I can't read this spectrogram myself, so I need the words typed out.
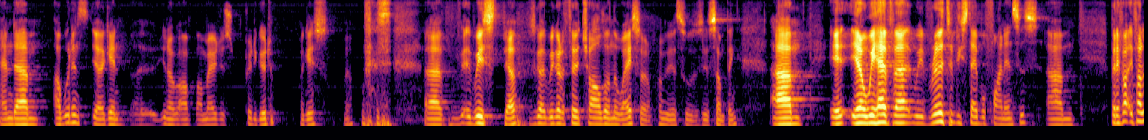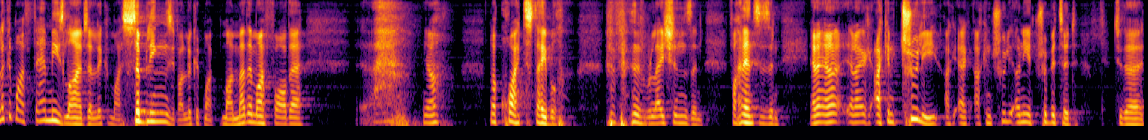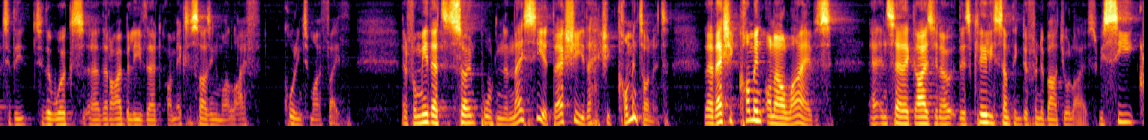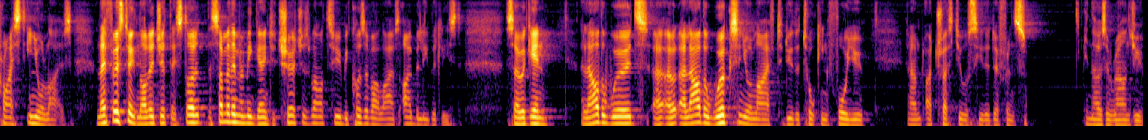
And um, I wouldn't, again, uh, you know, our, our, marriage is pretty good, I guess. Uh, we, yeah, we've got, we got a third child on the way, so that's something. Um, it, you know, we have, uh, we have relatively stable finances. Um, but if I, if I look at my family's lives, I look at my siblings, if I look at my, my mother, my father, uh, you know, not quite stable relations and finances. And, and, I, and I, I can truly, I, I, can truly only attribute it to the, to the, to the works uh, that I believe that I'm exercising in my life according to my faith. And for me, that's so important. And they see it. They actually, they actually comment on it. They actually comment on our lives and say that, guys, you know, there's clearly something different about your lives. We see Christ in your lives. And they first to acknowledge it. They started, some of them have been going to church as well, too, because of our lives, I believe at least. So again, allow the words, uh, uh allow the works in your life to do the talking for you. And I trust you will see the difference in those around you.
